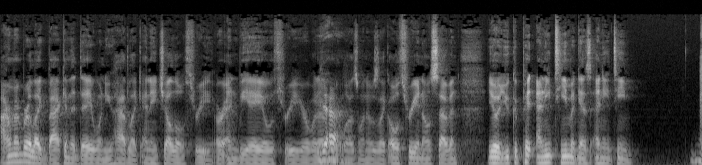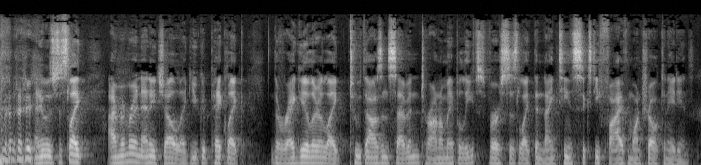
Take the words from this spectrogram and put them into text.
I remember like back in the day when you had like NHL 03 or NBA 03 or whatever Yeah. it was when it was like 03 and 07. Yo, you could pit any team against any team. And it was just like I remember in NHL like you could pick like the regular like 2007 Toronto Maple Leafs versus like the 1965 Montreal Canadiens.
